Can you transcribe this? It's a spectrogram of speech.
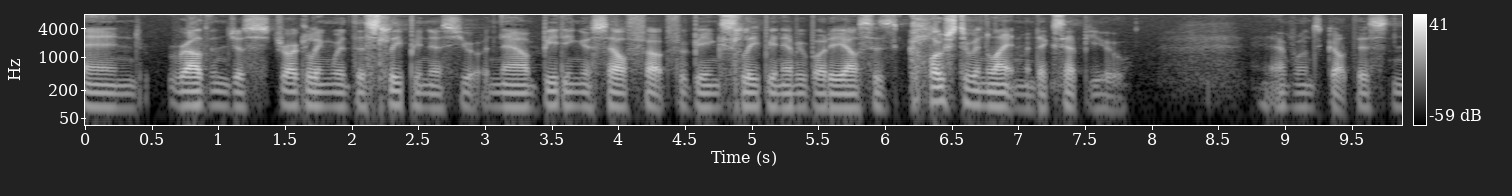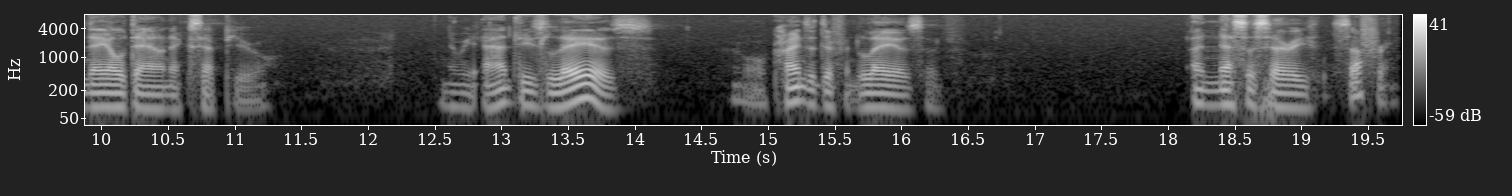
And rather than just struggling with the sleepiness, you're now beating yourself up for being sleepy, and everybody else is close to enlightenment except you. Everyone's got this nailed down except you. And we add these layers, all kinds of different layers of unnecessary suffering.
